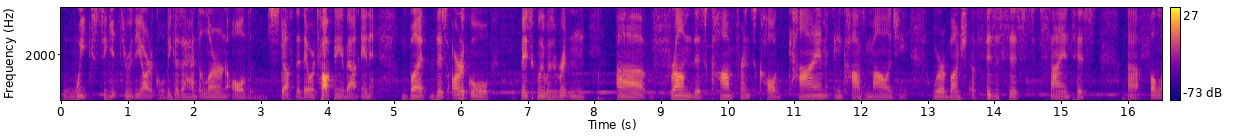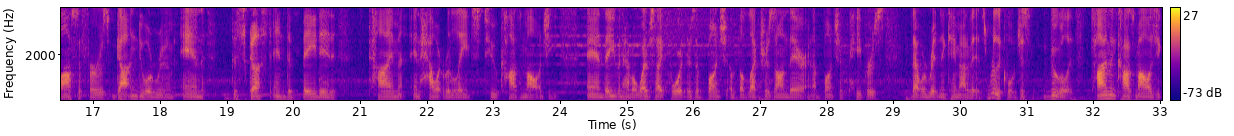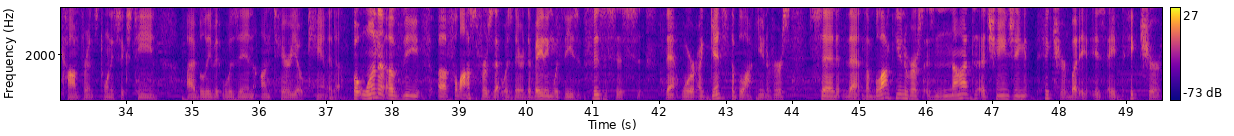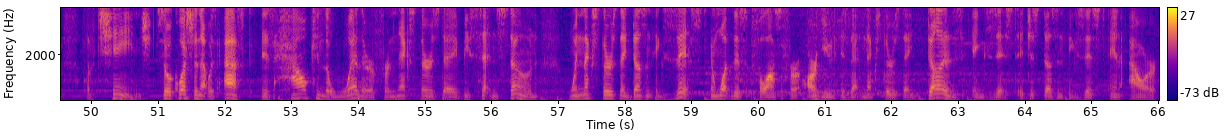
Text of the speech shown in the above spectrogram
weeks to get through the article because I had to learn all the stuff that they were talking about in it. But this article basically was written uh, from this conference called Time and Cosmology, where a bunch of physicists, scientists, uh, philosophers got into a room and discussed and debated time and how it relates to cosmology. And they even have a website for it. There's a bunch of the lectures on there and a bunch of papers that were written and came out of it. It's really cool. Just Google it. Time and Cosmology Conference 2016. I believe it was in Ontario, Canada. But one of the uh, philosophers that was there debating with these physicists that were against the block universe said that the block universe is not a changing picture, but it is a picture of change. So, a question that was asked is how can the weather for next Thursday be set in stone when next Thursday doesn't exist? And what this philosopher argued is that next Thursday does exist, it just doesn't exist in our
